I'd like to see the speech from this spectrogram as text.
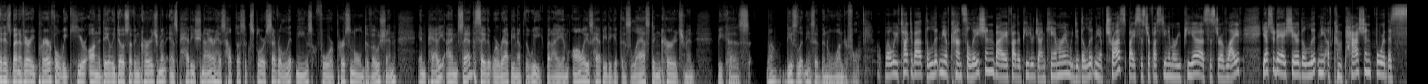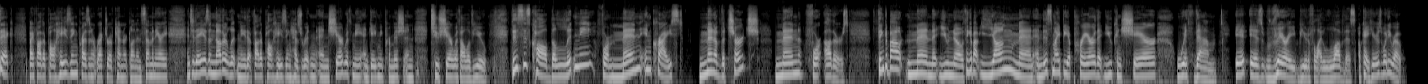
It has been a very prayerful week here on the Daily Dose of Encouragement as Patty Schneier has helped us explore several litanies for personal devotion. And Patty, I'm sad to say that we're wrapping up the week, but I am always happy to get this last encouragement because well, these litanies have been wonderful. Well, we've talked about the Litany of Consolation by Father Peter John Cameron. We did the Litany of Trust by Sister Faustina Maria Pia, a sister of life. Yesterday, I shared the Litany of Compassion for the Sick by Father Paul Hoesing, President Rector of Kenrick Glennon Seminary. And today is another litany that Father Paul Hoesing has written and shared with me and gave me permission to share with all of you. This is called the Litany for Men in Christ, Men of the Church men for others. Think about men that you know. Think about young men, and this might be a prayer that you can share with them. It is very beautiful. I love this. Okay, here's what he wrote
